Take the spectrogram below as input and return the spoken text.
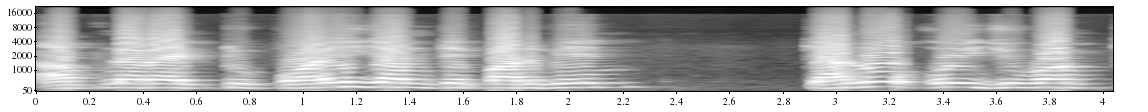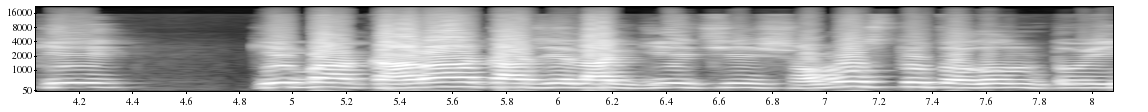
আপনারা একটু পরেই জানতে পারবেন কেন ওই যুবককে কে বা কারা কাজে লাগিয়েছে, সমস্ত তদন্তই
